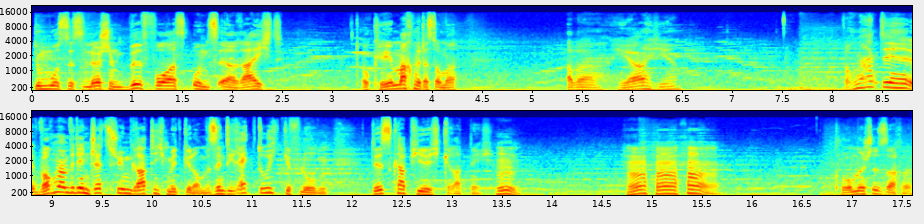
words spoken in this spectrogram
Du musst es löschen, bevor es uns erreicht. Okay, machen wir das doch mal. Aber, ja, hier. Warum, hat der, warum haben wir den Jetstream gerade nicht mitgenommen? Wir sind direkt durchgeflogen. Das kapiere ich gerade nicht. Hm. Hm, hm, hm. Komische Sache.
